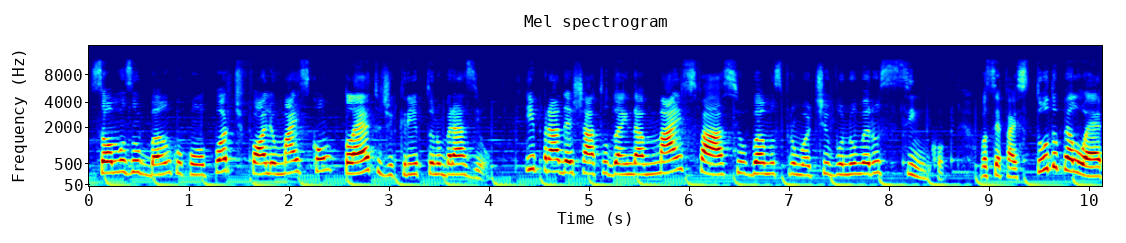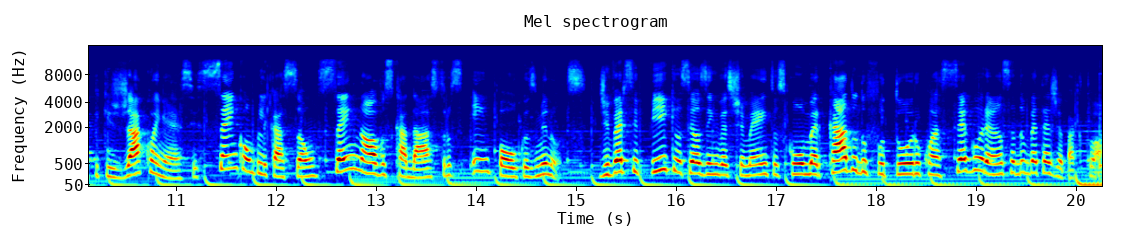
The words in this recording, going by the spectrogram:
Somos o banco com o portfólio mais completo de cripto no Brasil. E para deixar tudo ainda mais fácil, vamos para o motivo número 5. Você faz tudo pelo app que já conhece, sem complicação, sem novos cadastros e em poucos minutos. Diversifique os seus investimentos com o mercado do futuro com a segurança do BTG Pactual.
